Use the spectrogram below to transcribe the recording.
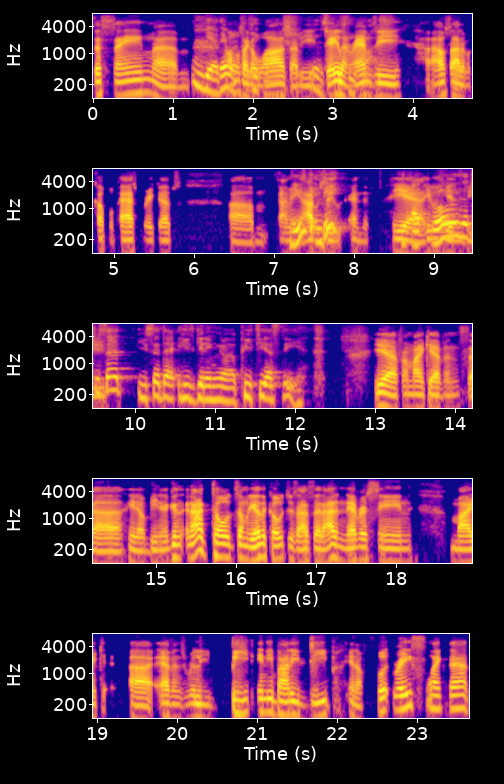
the same, um, Yeah, they were almost like a wash. I mean, Jalen complete wash. Ramsey, outside of a couple pass breakups, um, I mean, obviously, and the, yeah, he was what was getting that you said? You said that he's getting uh, PTSD. Yeah, from Mike Evans, uh, you know, being and I told some of the other coaches, I said I'd never seen Mike uh, Evans really beat anybody deep in a foot race like that.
